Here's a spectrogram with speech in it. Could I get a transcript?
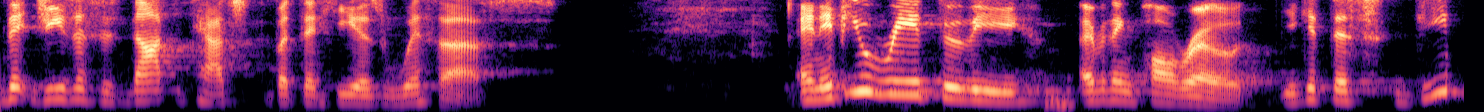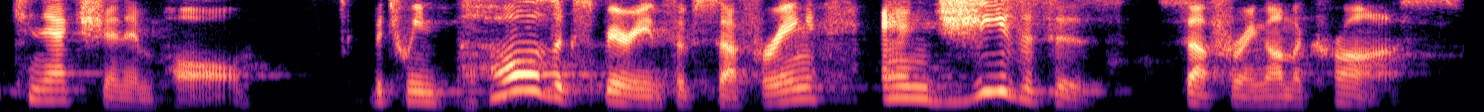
that Jesus is not detached, but that he is with us. And if you read through the everything Paul wrote, you get this deep connection in Paul between Paul's experience of suffering and Jesus's suffering on the cross.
